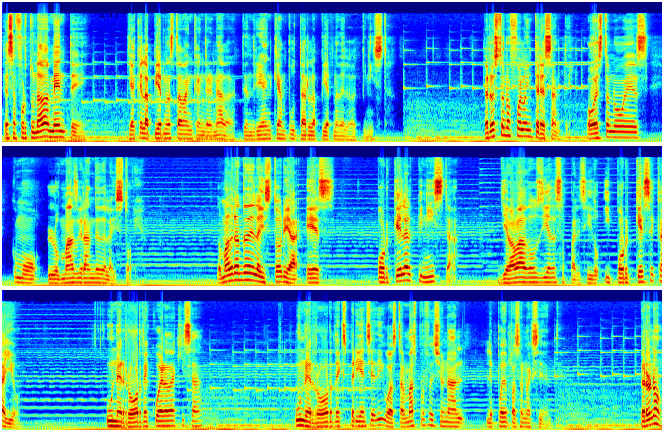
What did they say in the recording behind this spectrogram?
Desafortunadamente, ya que la pierna estaba encangrenada, tendrían que amputar la pierna del alpinista. Pero esto no fue lo interesante, o esto no es como lo más grande de la historia. Lo más grande de la historia es por qué el alpinista Llevaba dos días desaparecido. ¿Y por qué se cayó? ¿Un error de cuerda quizá? ¿Un error de experiencia? Digo, hasta el más profesional le puede pasar un accidente. Pero no,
